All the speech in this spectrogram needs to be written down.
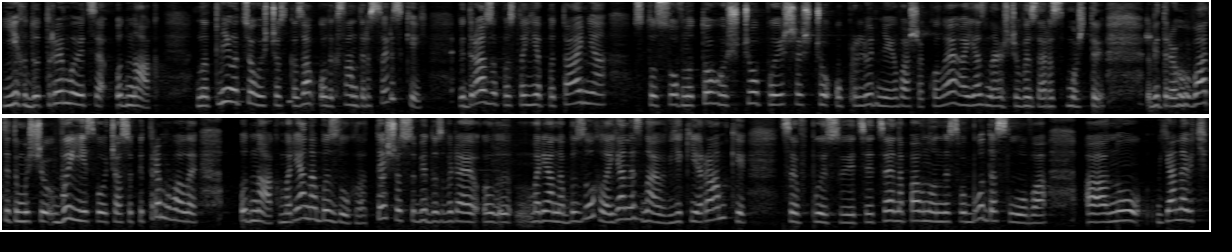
їх дотримуються. Однак на тлі цього, що сказав Олександр Сирський, відразу постає питання стосовно того, що пише, що оприлюднює ваша колега. Я знаю, що ви зараз можете відреагувати, тому що ви її свого часу підтримували. Однак Мар'яна Безугла, те, що собі дозволяє е, Мар'яна Безугла, я не знаю в які рамки це вписується. Це напевно не свобода слова. А ну я навіть.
